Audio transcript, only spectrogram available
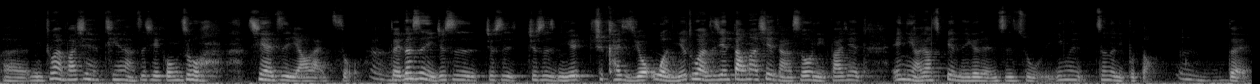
呃，你突然发现，天啊，这些工作 现在自己要来做，嗯、对，但是你就是就是就是，你就去开始就问，你就突然之间到那现场的时候，你发现，哎，你好像是变成一个人资助理，因为真的你不懂，嗯，对。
